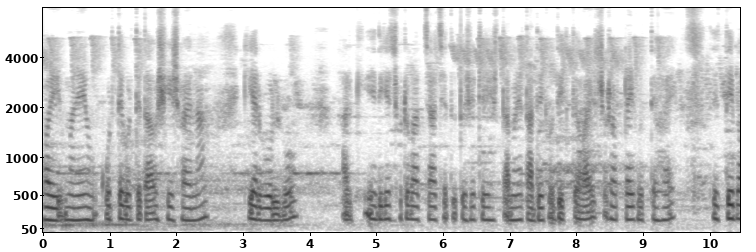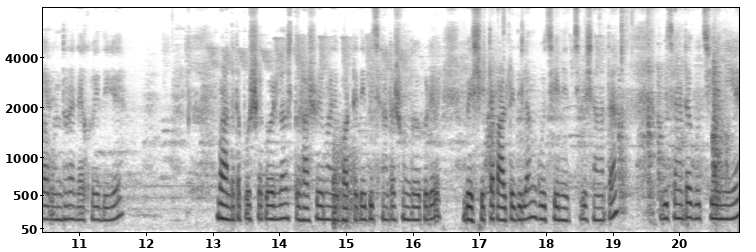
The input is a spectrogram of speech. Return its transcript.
হয় মানে করতে করতে তাও শেষ হয় না, কি আর বলব। আর এদিকে ছোটো বাচ্চা আছে, দুটো সেটি, তার মানে তাদেরকেও দেখতে হয় সবটাই করতে হয়। দেখতেই পাও বন্ধুরা, দেখো এদিকে। বারান্দাটা পরিষ্কার করে নিলাম। তো শাশুড়ি মায়ের ঘরটা দিয়ে বিছানাটা সুন্দর করে বেডশিটটা পাল্টে দিলাম, গুছিয়ে নিচ্ছি বিছানাটা। বিছানাটা গুছিয়ে নিয়ে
